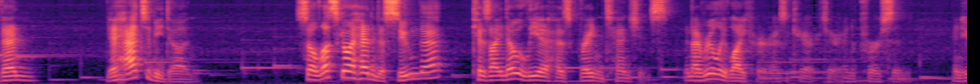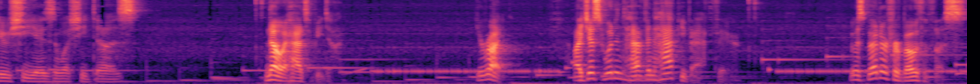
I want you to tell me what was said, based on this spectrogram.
then it had to be done. So let's go ahead and assume that, because I know Leah has great intentions, and I really like her as a character and a person, and who she is and what she does. No, it had to be done. You're right. I just wouldn't have been happy back there. It was better for both of us,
